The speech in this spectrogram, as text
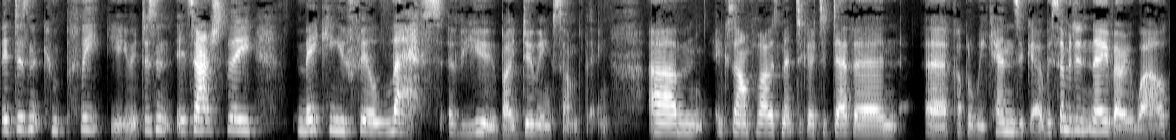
it doesn't complete you. It doesn't. It's actually making you feel less of you by doing something. Um, example, I was meant to go to Devon a couple of weekends ago, but somebody didn't know very well.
